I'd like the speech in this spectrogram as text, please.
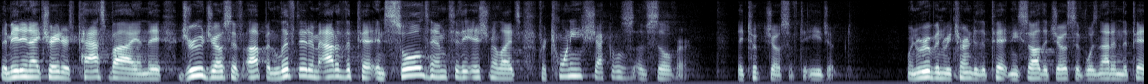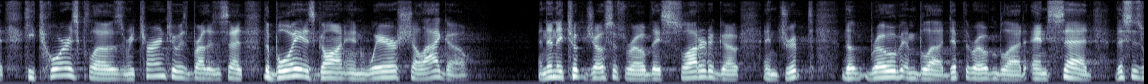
The Midianite traders passed by, and they drew Joseph up and lifted him out of the pit and sold him to the Ishmaelites for 20 shekels of silver. They took Joseph to Egypt. When Reuben returned to the pit and he saw that Joseph was not in the pit, he tore his clothes and returned to his brothers and said, The boy is gone, and where shall I go? And then they took Joseph's robe, they slaughtered a goat and dripped the robe in blood, dipped the robe in blood, and said, This is,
